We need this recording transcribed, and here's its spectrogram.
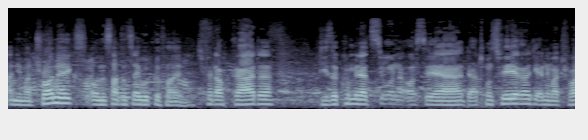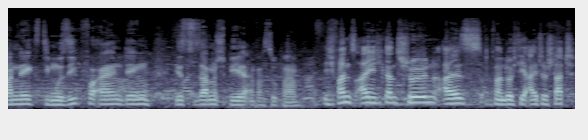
Animatronics und es hat uns sehr gut gefallen. Ich fand auch gerade diese Kombination aus der, der Atmosphäre, die Animatronics, die Musik vor allen Dingen, dieses Zusammenspiel einfach super. Ich fand es eigentlich ganz schön, als man durch die alte Stadt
